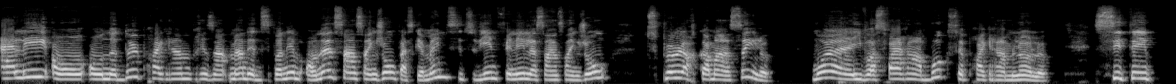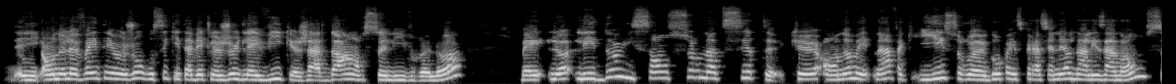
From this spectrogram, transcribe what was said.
allez, on, a deux programmes présentement de disponibles. On a le 105 jours parce que même si tu viens de finir le 105 jours, tu peux le recommencer, moi, il va se faire en boucle, ce programme-là. Là. Si t'es, on a le 21 jours aussi qui est avec le jeu de la vie, que j'adore ce livre-là. Ben là, les deux, ils sont sur notre site qu'on a maintenant. Fait est sur le groupe inspirationnel dans les annonces.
